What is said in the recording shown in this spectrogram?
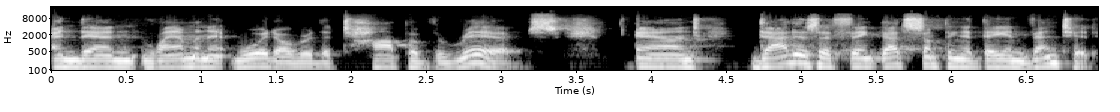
and then laminate wood over the top of the ribs. And that is a thing that's something that they invented.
